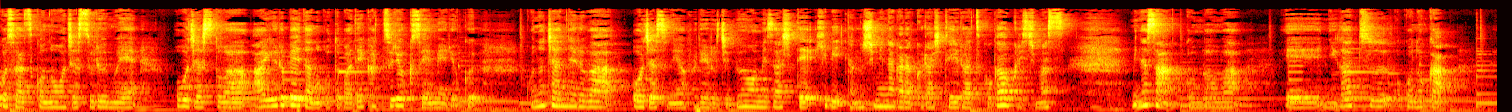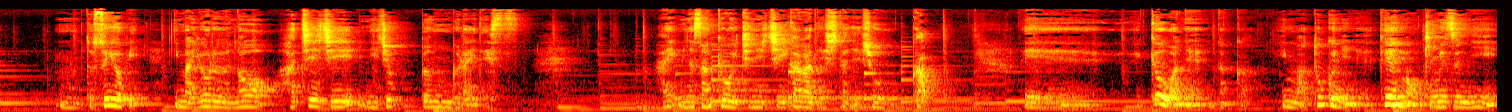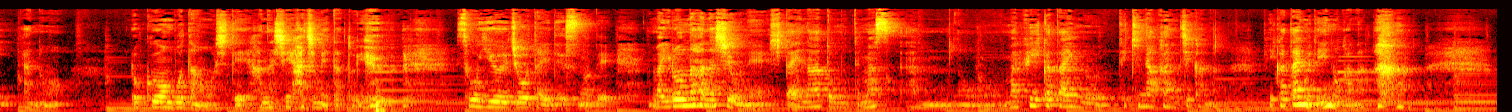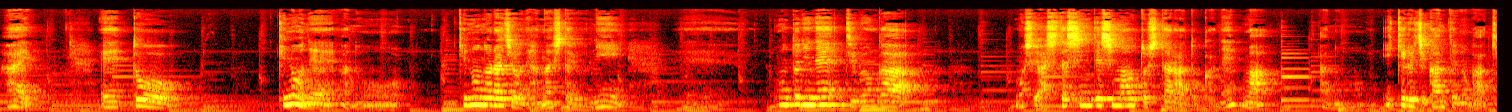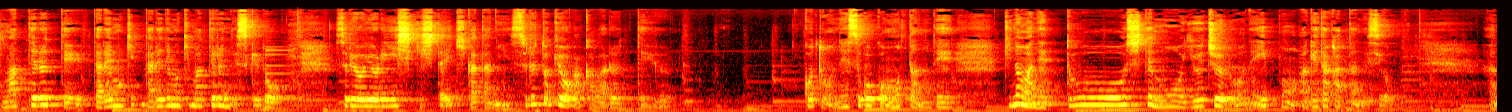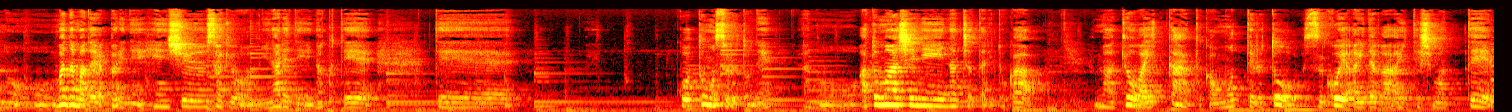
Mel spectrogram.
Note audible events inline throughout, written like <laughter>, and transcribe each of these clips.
こそアツコのオージャスルームへ。オージャスとはアーユルベーダの言葉で活力生命力。このチャンネルはオージャスにあふれる自分を目指して日々楽しみながら暮らしているアツコがお送りします。皆さんこんばんは、えー、2月9日うんと水曜日。今夜の8時20分ぐらいです。はい皆さん今日一日いかがでしたでしょうか、えー、今日はね今特にねテーマを決めずにあの録音ボタンを押して話し始めたという <laughs> そういう状態ですので、まあ、いろんな話をねしたいなと思ってます。あの、まあ、フィーカタイム的な感じかな。フィーカタイムでいいのかな？<laughs> はい。えっ、と昨日ねあの昨日のラジオで話したように、えー、本当にね自分がもし明日死んでしまうとしたらとかねまあ生きる時間っていうのが決まってるって誰も誰でも決まってるんですけどそれをより意識した生き方にすると今日が変わるっていうことをねすごく思ったので昨日はねどうしても YouTube をね1本上げたかったんですよ。あのまだまだやっぱりね編集作業に慣れていなくてでこうともするとねあの後回しになっちゃったりとかまあ今日はいっかとか思ってるとすごい間が空いてしまって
